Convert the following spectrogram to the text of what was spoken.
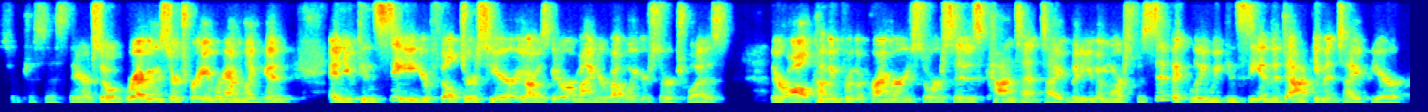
search assist there. So grabbing a search for Abraham Lincoln, and you can see your filters here. You always get a reminder about what your search was. They're all coming from the primary sources content type, but even more specifically, we can see in the document type here,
